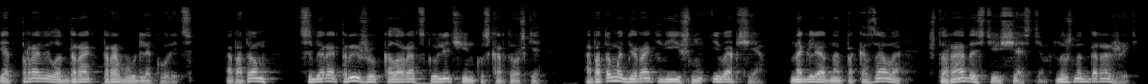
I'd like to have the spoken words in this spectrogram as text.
и отправила драть траву для куриц. А потом собирать рыжую колорадскую личинку с картошки, а потом обирать вишню и вообще. Наглядно показала, что радостью и счастьем нужно дорожить.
